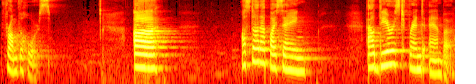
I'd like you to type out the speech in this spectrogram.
from the horse. Uh, I'll start out by saying our dearest friend Amber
